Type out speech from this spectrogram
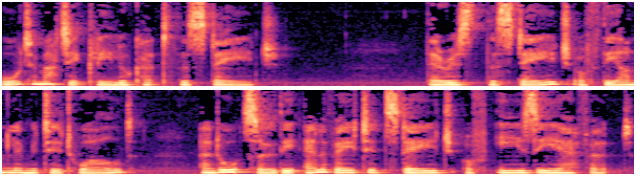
automatically look at the stage. There is the stage of the unlimited world and also the elevated stage of easy effort.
